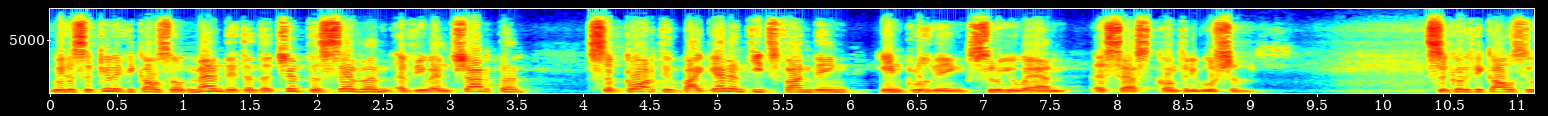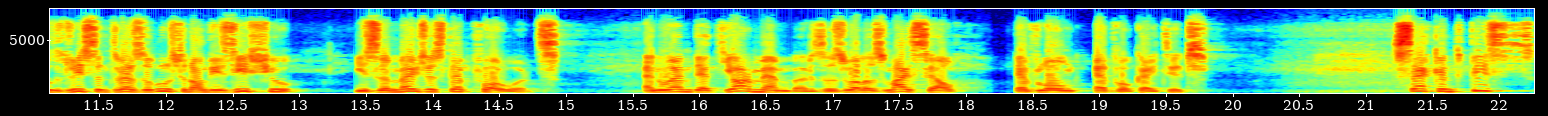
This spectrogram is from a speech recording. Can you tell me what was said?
with a Security Council mandate under Chapter 7 of the UN Charter, supported by guaranteed funding, including through UN assessed contributions. Security Council's recent resolution on this issue is a major step forwards and one that your members, as well as myself, have long advocated. Second peace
